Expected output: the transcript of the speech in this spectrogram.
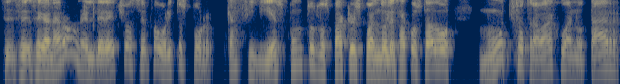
Se, ganaron el derecho a ser favoritos por casi 10 puntos los Packers cuando les ha costado mucho trabajo anotar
